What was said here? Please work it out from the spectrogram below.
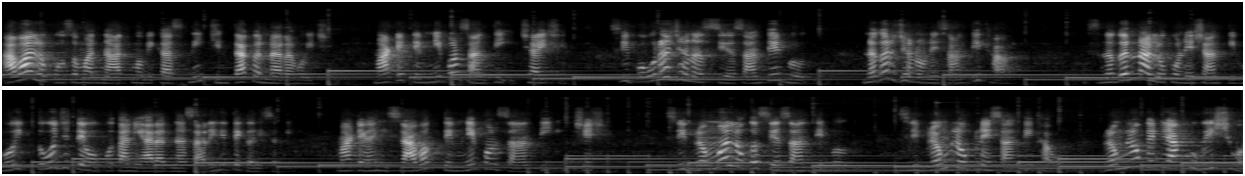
આવા લોકો સમાજના આત્મવિકાસની ચિંતા કરનારા હોય છે. માટે તેમની પણ શાંતિ ઈચ્છાય છે. શ્રી પૌરજનસ્ય શાંતિર્ભવતુ નગરજનોને શાંતિ થાવ. નગરના લોકોને શાંતિ હોય તો જ તેઓ પોતાની આરાધના સારી રીતે કરી શકે. માટે અહીં શ્રાવક તેમને પણ શાંતિ ઈચ્છે છે. શ્રી બ્રહ્મલોકસ્ય શાંતિ ભવતુ. શ્રી બ્રહ્મલોકને શાંતિ થાવ. બ્રહ્મલોક એટલે આખું વિશ્વ.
